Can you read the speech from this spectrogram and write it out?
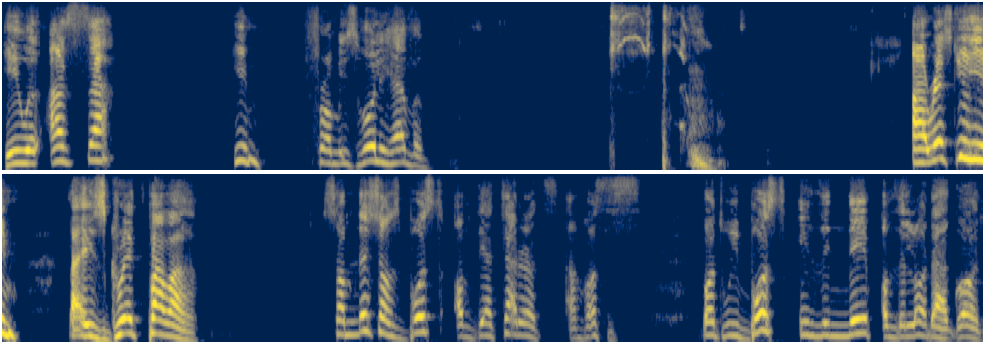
He will answer him from his holy heaven and rescue him by his great power. Some nations boast of their chariots and horses, but we boast in the name of the Lord our God.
